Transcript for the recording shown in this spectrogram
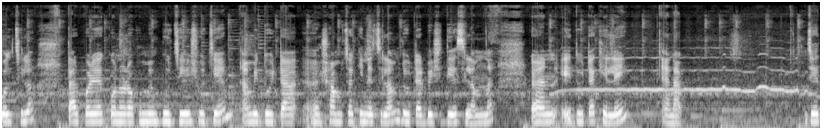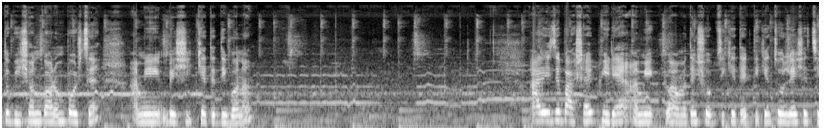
বলছিল, তারপরে কোনো রকমে বুঝিয়ে সুজিয়ে আমি দুইটা সামোসা কিনেছিলাম, দুইটার বেশি দিয়েছিলাম না, কারণ এই দুইটা খেলেই এনাফ যেহেতু ভীষণ গরম পড়ছে, আমি বেশি খেতে দিব না। আর এই যে বাসায় ফিরে আমি একটু আমাদের সবজি ক্ষেতের দিকে চলে এসেছি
